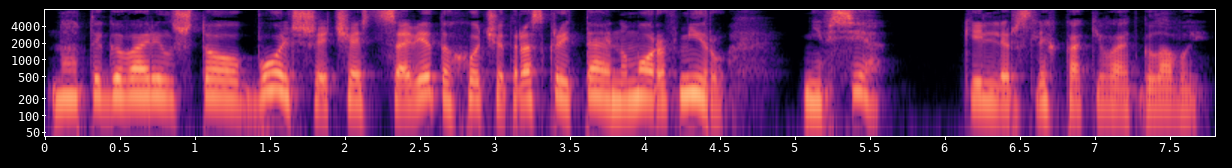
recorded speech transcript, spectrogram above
Но ты говорил, что большая часть совета хочет раскрыть тайну Моров миру. Не все. Киллер слегка кивает головой.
